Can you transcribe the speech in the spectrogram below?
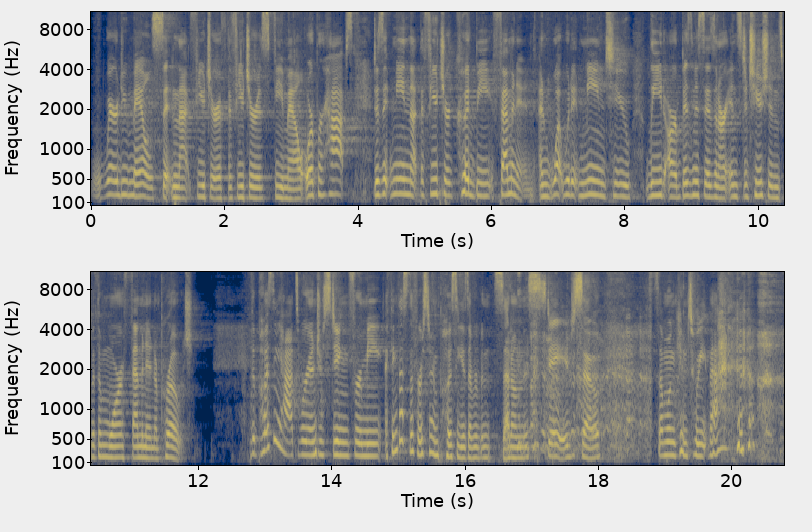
where do males sit in that future if the future is female? Or perhaps, does it mean that the future could be feminine? And what would it mean to lead our businesses and our institutions with a more feminine approach? The pussy hats were interesting for me. I think that's the first time pussy has ever been said on this stage, so someone can tweet that.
